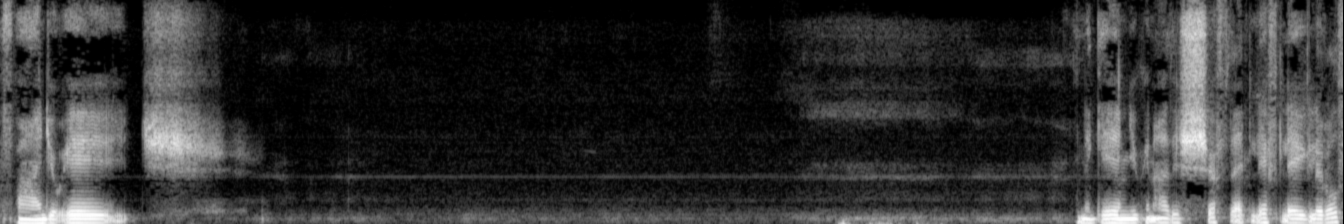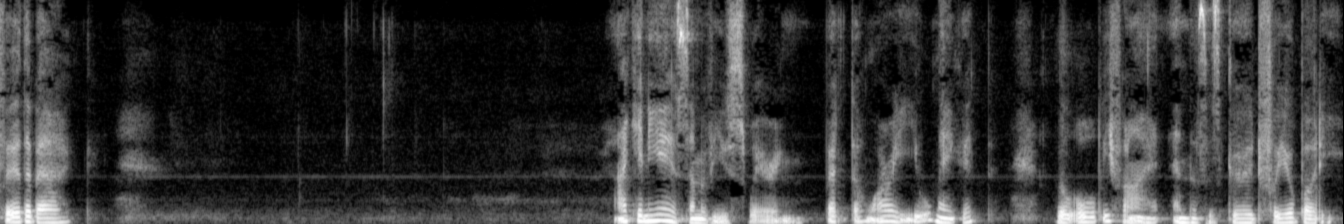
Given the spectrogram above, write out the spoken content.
Find your edge. And again, you can either shift that left leg a little further back. I can hear some of you swearing, but don't worry, you'll make it. We'll all be fine, and this is good for your body.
